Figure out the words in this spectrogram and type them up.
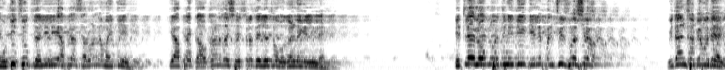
मोठी चूक झालेली आपल्या सर्वांना माहिती आहे की आपले गावठाणाचं क्षेत्र त्याच्यातनं वगळलं गेलेलं आहे. इथले लोकप्रतिनिधी गेले पंचवीस वर्ष विधानसभेमध्ये आहेत.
